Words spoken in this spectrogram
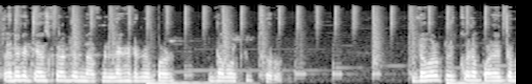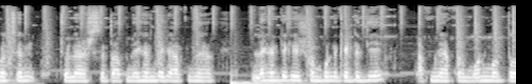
তো এটাকে চেঞ্জ করার জন্য আপনি লেখাটির উপর ডবল ক্লিক করুন। ডবল ক্লিক করার পর দেখতে পাচ্ছেন চলে আসছে। তো আপনি এখান থেকে আপনার লেখাটিকে সম্পূর্ণ কেটে দিয়ে আপনি আপনার মন মতো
